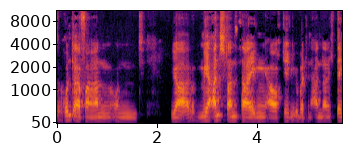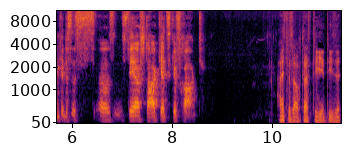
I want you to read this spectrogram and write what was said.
runterfahren und ja, mehr Anstand zeigen, auch gegenüber den anderen. Ich denke, das ist äh, sehr stark jetzt gefragt. Heißt das auch, dass die, diese,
